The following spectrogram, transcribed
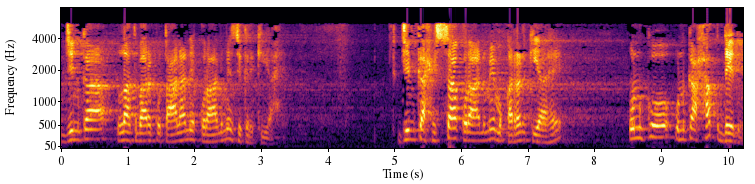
جن کا اللہ تبارک و تعالیٰ نے قرآن میں ذکر کیا ہے۔ جن کا حصہ قرآن میں مقرر کیا ہے، ان کو، ان کا حق دے دو۔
